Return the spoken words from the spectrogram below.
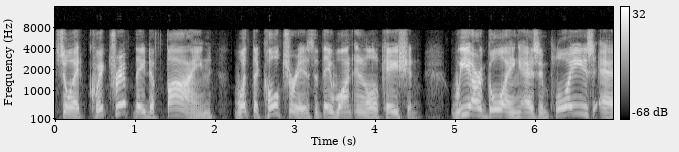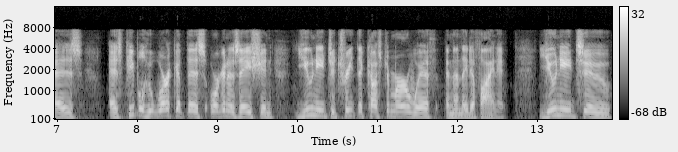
So at Quick Trip, they define what the culture is that they want in a location. We are going as employees, as as people who work at this organization, you need to treat the customer with, and then they define it. You need to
